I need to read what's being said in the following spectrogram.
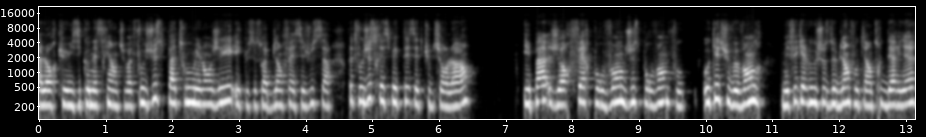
alors qu'ils y connaissent rien, tu vois. Faut juste pas tout mélanger et que ce soit bien fait, c'est juste ça. En fait, faut juste respecter cette culture-là et pas genre faire pour vendre, juste pour vendre. Faut... Ok, tu veux vendre, mais fais quelque chose de bien, faut qu'il y ait un truc derrière.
